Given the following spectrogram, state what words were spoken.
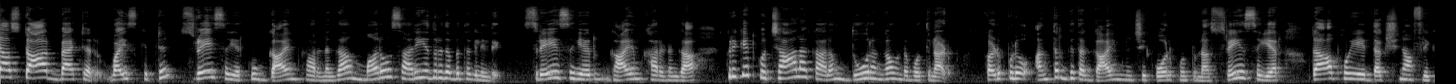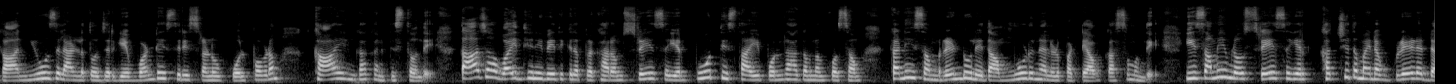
India star batter vice captain Shreyas అయ్యర్కు గాయం కారణంగా మరోసారి ఎదురుదెబ్బ తగిలింది. శ్రేయస్ అయ్యర్ గాయం కారణంగా క్రికెట్కు చాలా కాలం దూరంగా ఉండబోతున్నాడు. కడుపులో అంతర్గత గాయం నుంచి కోలుకుంటున్న శ్రేయస్ అయ్యర్ రాబోయే దక్షిణాఫ్రికా న్యూజిలాండ్లతో జరిగే వన్డే సిరీస్లను కోల్పోవడం ఖాయంగా కనిపిస్తోంది. తాజా వైద్య నివేదికల ప్రకారం శ్రేయస్ అయ్యర్ పూర్తి స్థాయి పునరాగమనం కోసం కనీసం రెండు లేదా మూడు నెలలు పట్టే అవకాశం ఉంది. ఈ సమయంలో శ్రేయస్ అయ్యర్ ఖచ్చితమైన గ్రేడెడ్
